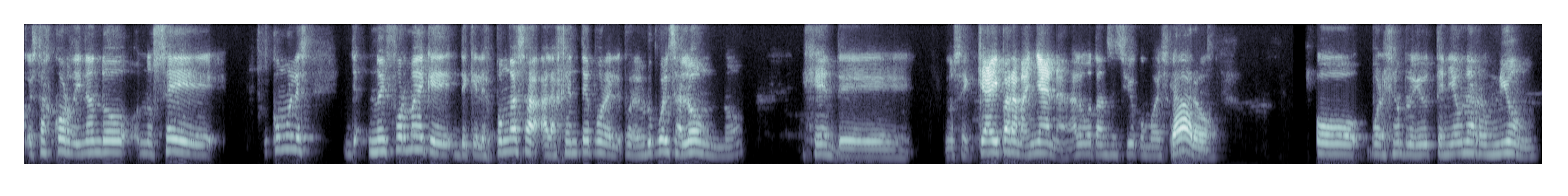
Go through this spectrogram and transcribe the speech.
estás coordinando, no sé, ¿cómo les...? No hay forma de que, de que les pongas a, a la gente por el, por el grupo del salón, ¿no? Gente, no sé, ¿qué hay para mañana? Algo tan sencillo como eso. Claro. O, por ejemplo, yo tenía una reunión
